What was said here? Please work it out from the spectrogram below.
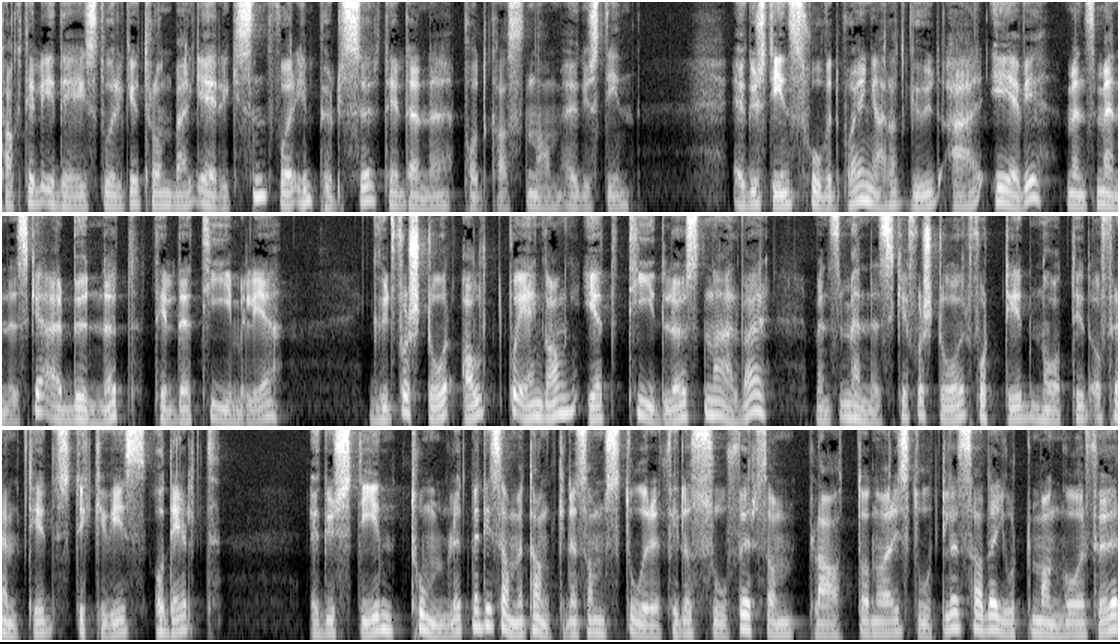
Takk til idéhistoriker Trond Berg Eriksen for impulser til denne podkasten om Augustin. Augustins hovedpoeng er at Gud er evig, mens mennesket er bundet til det timelige. Gud forstår alt på en gang i et tidløst nærvær, mens mennesket forstår fortid, nåtid og fremtid stykkevis og delt. Augustin tumlet med de samme tankene som store filosofer som Platon og Aristoteles hadde gjort mange år før.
